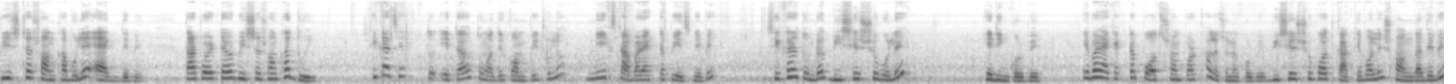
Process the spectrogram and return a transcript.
পৃষ্ঠা সংখ্যা বলে এক দেবে। তারপরেরটা আবার পৃষ্ঠা সংখ্যা দুই। ঠিক আছে? তো এটাও তোমাদের কমপ্লিট হলো। নেক্সট আবার একটা পেজ নেবে। সেখানে তোমরা বিশেষ্য বলে হেডিং করবে। এবার এক একটা পদ সম্পর্কে আলোচনা করবে। বিশেষ্য পদ কাকে বলে? সংজ্ঞা দেবে।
